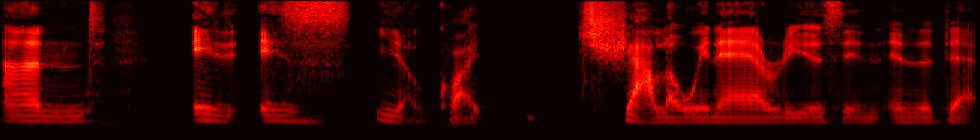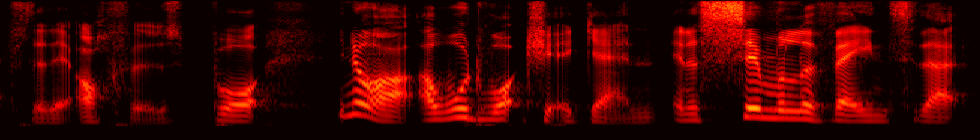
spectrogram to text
and it is, you know, quite shallow in areas in, in the depth that it offers. But you know what? I would watch it again in a similar vein to that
